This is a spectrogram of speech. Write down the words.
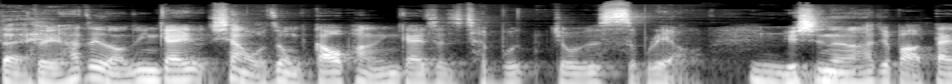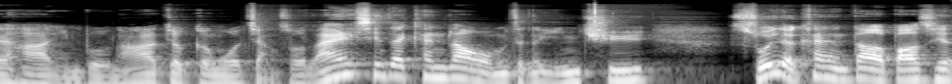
对对他这种应该像我这种高胖，应该是撑不就是死不了。于是呢，他就把我带到他的营部，然后他就跟我讲说：“来，现在看到我们整个营区所有看得到的包括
